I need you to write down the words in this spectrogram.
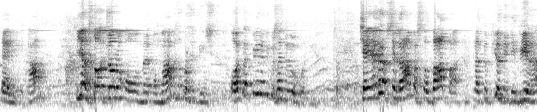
τα ελληνικά. Γι' αυτό και ο, ο, ο Μάμος θα προσθετήσει. Όταν πήρε την Κωνσταντινούπολη και έγραψε γράμμα στον Πάπα να του πει ότι την πήρα,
